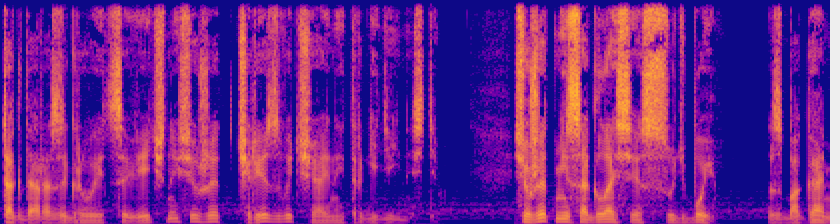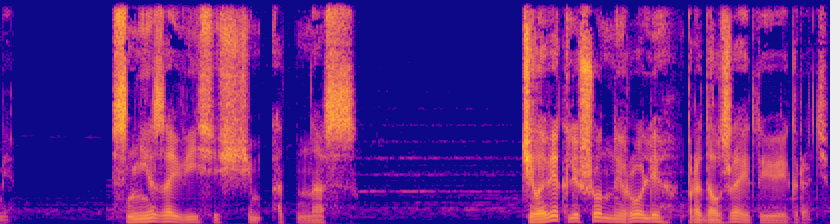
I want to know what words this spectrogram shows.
Тогда разыгрывается вечный сюжет чрезвычайной трагедийности. Сюжет несогласия с судьбой, с богами, с независящим от нас. Человек, лишенный роли, продолжает ее играть.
